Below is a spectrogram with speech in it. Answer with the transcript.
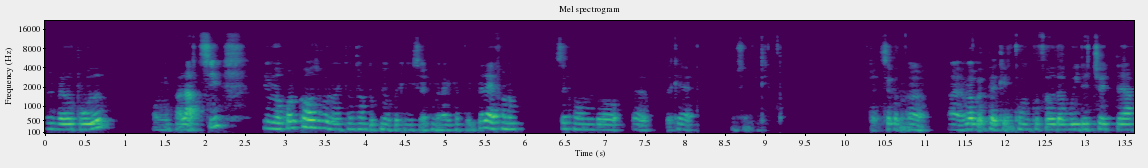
il vero tour con i palazzi. Prima qualcosa, ovviamente intanto primo perché mi sa che mi ha caricato il telefono, secondo eh, perché mi sono dimenticata. Cioè, secondo eh, eh, vabbè, perché comunque farò da guida eccetera,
